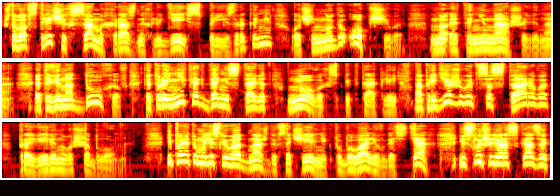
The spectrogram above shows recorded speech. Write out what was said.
что во встречах самых разных людей с призраками очень много общего, но это не наша вина, это вина духов, которые никогда не ставят новых спектаклей, а придерживаются старого проверенного шаблона. И поэтому, если вы однажды в сочельник побывали в гостях и слышали рассказы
